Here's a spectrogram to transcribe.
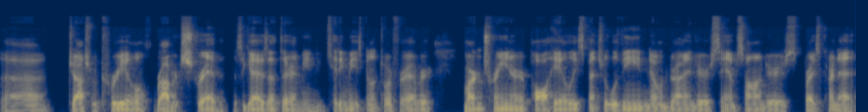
uh, Joshua Creel, Robert Streb is a guy who's out there. I mean, kidding me? He's been on tour forever. Martin Trainer, Paul Haley, Spencer Levin, Known Grinder, Sam Saunders, Brice Garnett.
